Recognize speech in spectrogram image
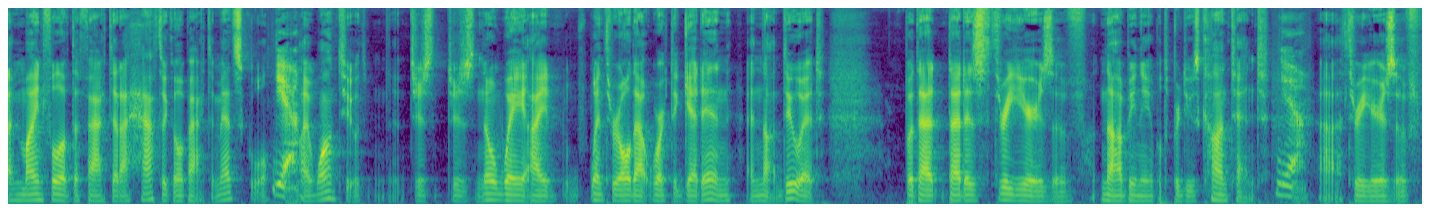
I'm mindful of the fact that I have to go back to med school. Yeah. I want to. There's there's no way I went through all that work to get in and not do it. But that that is three years of not being able to produce content. Yeah. Uh, three years of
